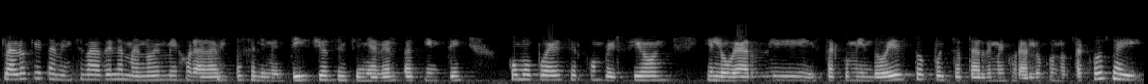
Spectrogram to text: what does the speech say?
claro que también se va de la mano en mejorar hábitos alimenticios, enseñarle al paciente cómo puede ser conversión en lugar de estar comiendo esto, pues tratar de mejorarlo con otra cosa y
